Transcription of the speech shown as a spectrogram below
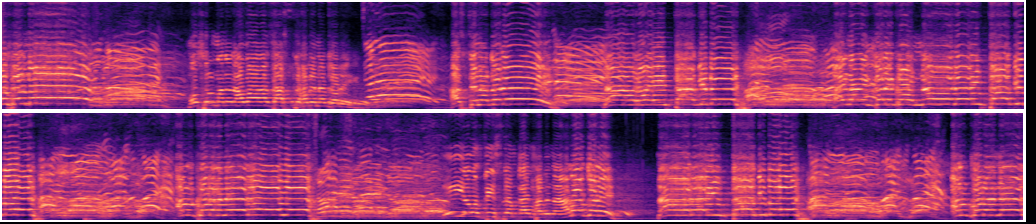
মুসলমান। মুসলমানের আওয়াজ আসতে হবে না জোরে। আসতে না জোরে? নারাই তাকবীর হাই নাই জোরে কর নারাই তাকবীর আল কোরআনের আলো এই অবস্থা ইসলাম কায়েম হবে না আলো জোরে নারাই তাকবীর আল কোরআনের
